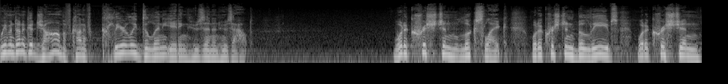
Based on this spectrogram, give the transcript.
we haven't done a good job of kind of clearly delineating who's in and who's out. What a Christian looks like, what a Christian believes, what a Christian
